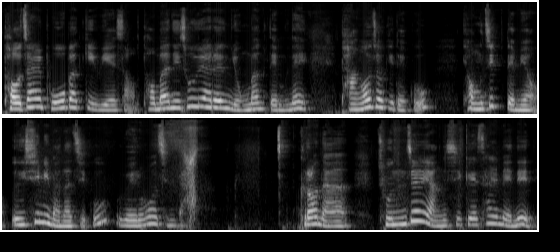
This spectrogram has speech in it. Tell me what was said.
더 잘 보호받기 위해서 더 많이 소유하려는 욕망 때문에 방어적이 되고 경직되며 의심이 많아지고 외로워진다. 그러나 존재 양식의 삶에는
